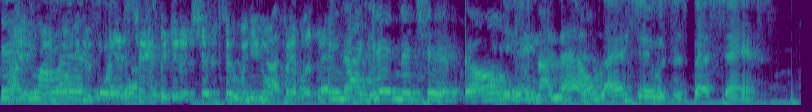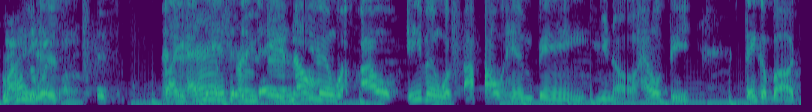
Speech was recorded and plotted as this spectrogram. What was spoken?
Yeah, Right, it's but my it's last. his last chance to get a chip, too, and he gonna fail at He that. not getting the chip, dog. He ain't Not now. Last year was his best chance. Right. The Because like at the end of the day, said no. even without even without him being you know healthy, think about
